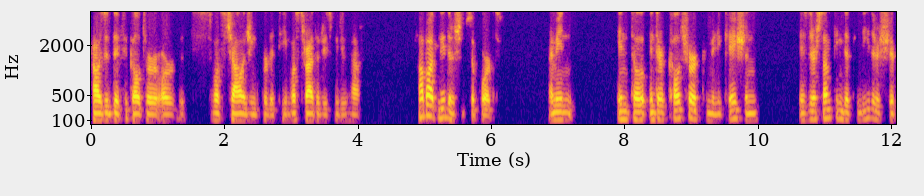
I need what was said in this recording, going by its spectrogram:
How is it difficult or, or it's what's challenging for the team? What strategies we do have? How about leadership support? I mean, inter intercultural communication, is there something that leadership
